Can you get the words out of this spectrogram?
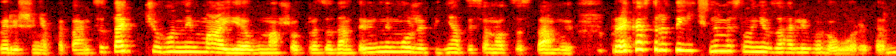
вирішення питань. Це те, чого немає у нашого президента. Він не може піднятися над системою. Про яке стратегічне мислення взагалі ви говорите? Ну,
